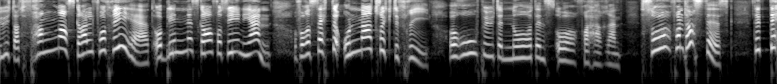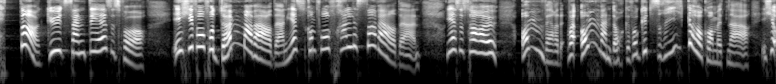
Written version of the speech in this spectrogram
ut, at fanger skal få frihet, og blinde skal få syn igjen. Og for å sette undertrykte fri og rope ut en nådens år fra Herren. Så fantastisk! Det er dette Gud sendte Jesus for. Ikke for å fordømme verden. Jesus kom for å frelse verden. Jesus sa òg omvend dere, for Guds rike har kommet nær. Ikke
